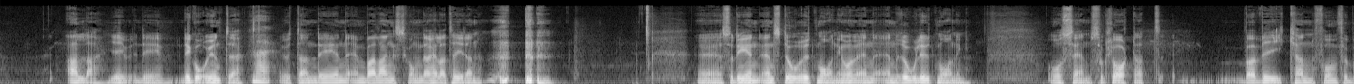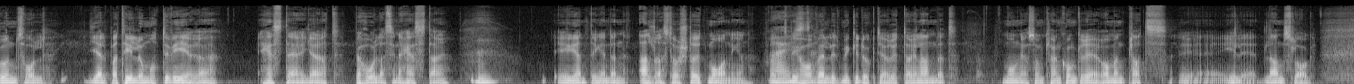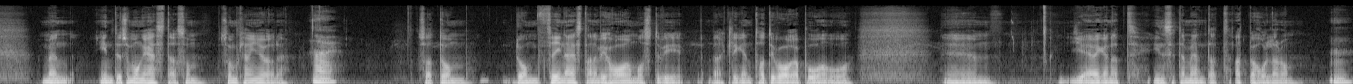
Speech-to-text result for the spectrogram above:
alla, det, det går ju inte. Nej. Utan det är en, en balansgång där hela tiden. Eh, Så det är en, en stor utmaning och en, en rolig utmaning. Och sen såklart att vad vi kan från förbundshåll hjälpa till att motivera hästägare att behålla sina hästar. Mm. Det är egentligen den allra största utmaningen. För Ja, att vi har det. väldigt mycket duktiga ryttare i landet. Många som kan konkurrera om en plats i ett landslag. Men inte så många hästar som, som kan göra det. Nej. Så att de, de fina hästarna vi har måste vi verkligen ta tillvara på och ehm, ge ägarna ett incitament att, att behålla dem. Mm.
